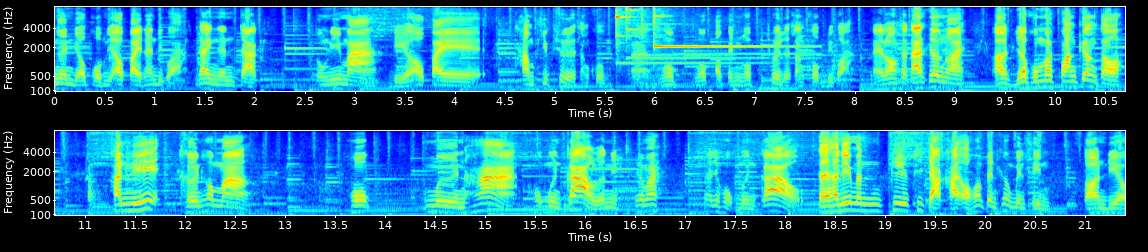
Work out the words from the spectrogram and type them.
เงินเดี๋ยวผมจะเอาไปนั้นดีกว่า ได้เงินจากตรงนี้มา เดี๋ยวเอาไป ทำคลิปช่วยเหลือสังคมอ่างบงบเอาเป็นงบช่วยเหลือสังคมดีกว่าไหนลองสตาร์ทเครื่องหน่อยเอาเดี๋ยวผมมาฟังเครื่องต่อคันนี้เทิร์นเข้ามา 6 5 0 0 0 6 9 0 0 0แล้วนี่ใช่ไหมน่าจะ 69,000 แต่คันนี้มันที่ที่จากขายออกมันเป็นเครื่องเบนซินตอนเดียว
